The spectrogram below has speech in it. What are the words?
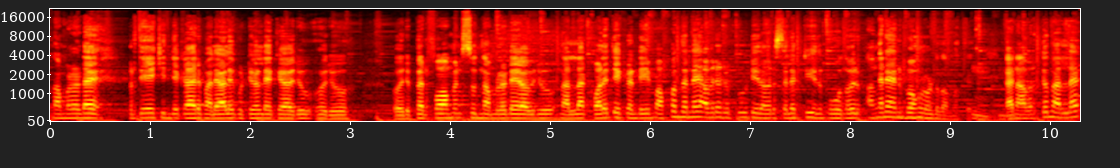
നമ്മളുടെ പ്രത്യേകിച്ച് ഇന്ത്യക്കാർ മലയാളി കുട്ടികളുടെയൊക്കെ ഒരു ഒരു ഒരു പെർഫോമൻസും നമ്മളുടെ ഒരു നല്ല ക്വാളിറ്റി ഒക്കെ ഉണ്ടെങ്കിൽ അപ്പം തന്നെ അവരെ റിക്രൂട്ട് ചെയ്ത് അവരെ സെലക്ട് ചെയ്ത് പോകുന്ന ഒരു അങ്ങനെ അനുഭവങ്ങളുണ്ട് നമുക്ക്. കാരണം അവർക്ക് നല്ല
